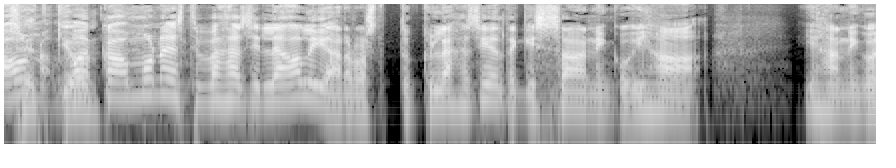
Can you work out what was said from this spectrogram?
mainoksetkin on, vaikka on monesti vähän sille aliarvostettu, kyllähän sieltäkin saa niinku ihan, ihan niinku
